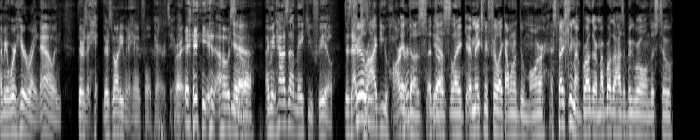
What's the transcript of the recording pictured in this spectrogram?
I mean, we're here right now, and there's a there's not even a handful of parents here. Right. you know. So, Yeah. I mean, how does that make you feel? Does that Feels- drive you harder? It does. It Yeah. does. Like it makes me feel like I want to do more. Especially my brother. My brother has a big role in this too.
